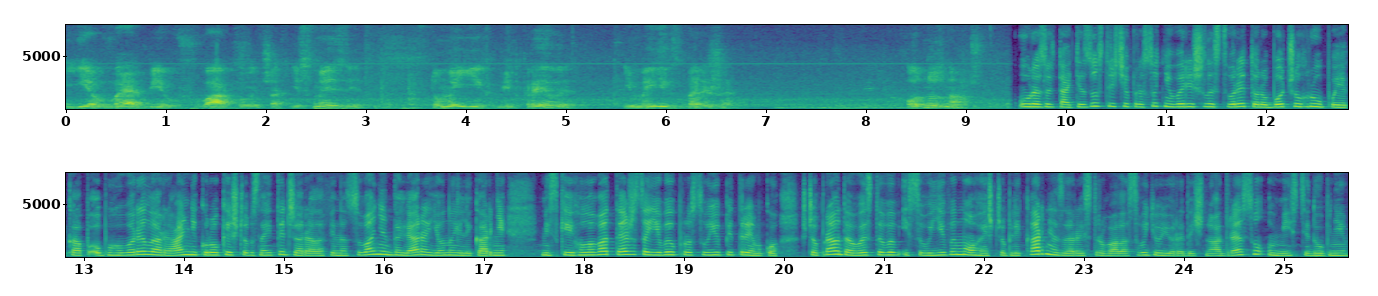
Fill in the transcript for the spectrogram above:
є в Вербі, в Варковичах і Смизі, то ми їх відкрили і ми їх збережемо. Однозначно. У результаті зустрічі присутні вирішили створити робочу групу, яка б обговорила реальні кроки, щоб знайти джерела фінансування для районної лікарні. Міський голова теж заявив про свою підтримку. Щоправда, виставив і свої вимоги, щоб лікарня зареєструвала свою юридичну адресу у місті Дубні.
